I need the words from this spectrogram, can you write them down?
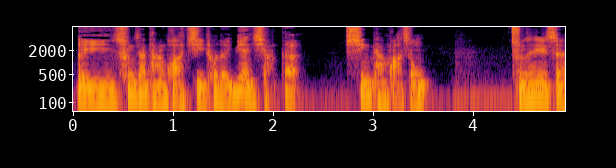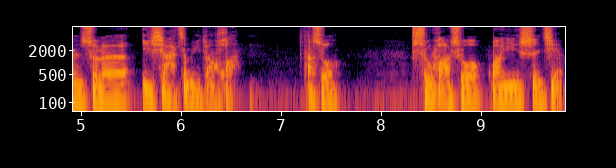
对春山谈话寄托的愿想的新谈话中，春山先生说了以下这么一段话。他说：“俗话说，光阴似箭。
